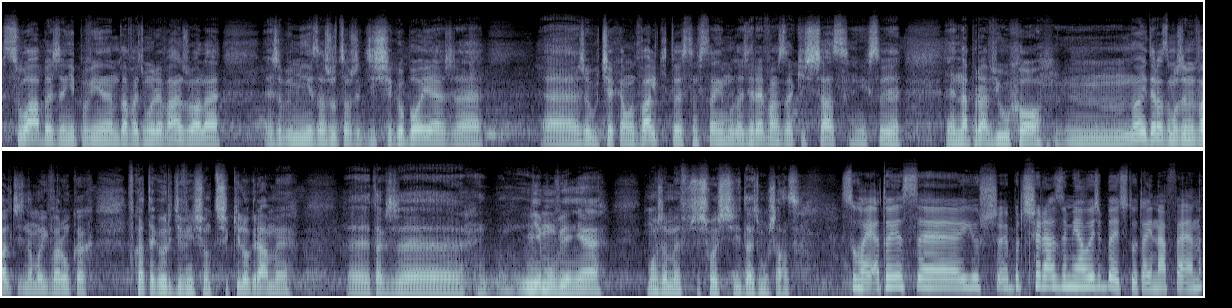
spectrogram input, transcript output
słabe, że nie powinienem dawać mu rewanżu, ale żeby mi nie zarzucał, że gdzieś się go boję, że, e, że uciekam od walki, to jestem w stanie mu dać rewanż za jakiś czas. Niech sobie e, naprawi ucho. Mm, No i teraz możemy walczyć na moich warunkach w kategorii 93 kg. E, Także nie mówię nie, możemy w przyszłości dać mu szansę. Słuchaj, a to jest e, już, bo trzy razy miałeś być tutaj na FEN,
